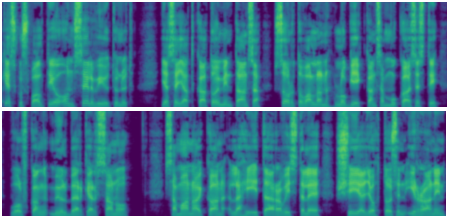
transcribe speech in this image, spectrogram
keskusvaltio on selviytynyt ja se jatkaa toimintaansa sortovallan logiikkansa mukaisesti, Wolfgang Mühlberger sanoo. Samaan aikaan Lähi-Itä ravistelee Shia-johtoisen Iranin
